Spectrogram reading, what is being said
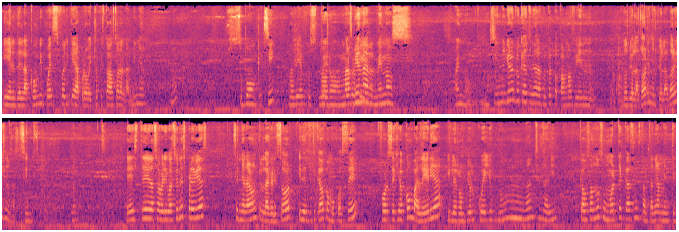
Y el de la combi pues fue el que aprovechó que estaba sola la niña. Supongo que sí, Más bien, pues no. pero más bien que- al menos... Ay, no, no sé. Sí, no, yo no creo que haya tenido la culpa el papá, más bien los violadores, los violadores y los asesinos, ¿no? Este, las averiguaciones previas señalaron que el agresor, identificado como José, forcejeó con Valeria y le rompió el cuello. No manches ahí, causando su muerte casi instantáneamente.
